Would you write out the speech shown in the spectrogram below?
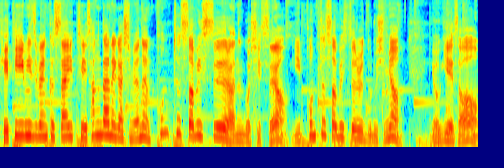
게티 이미지 뱅크 사이트 상단에 가시면은 폰트 서비스라는 것이 있어요. 이 폰트 서비스를 누르시면 여기에서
